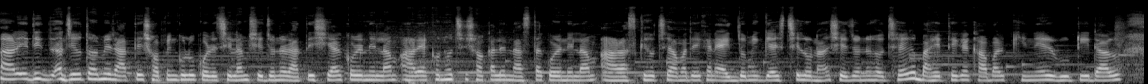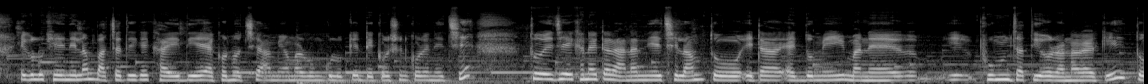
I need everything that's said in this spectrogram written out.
আর এদিক, যেহেতু আমি রাতে শপিংগুলো করেছিলাম, সেজন্য রাতে শেয়ার করে নিলাম। আর এখন হচ্ছে সকালে নাস্তা করে নিলাম। আর আজকে হচ্ছে আমাদের এখানে একদমই গ্যাস ছিল না, সেজন্য হচ্ছে বাহির থেকে খাবার কিনে রুটি ডাল এগুলো খেয়ে নিলাম। বাচ্চাদেরকে খাইয়ে দিয়ে এখন হচ্ছে আমি আমার রুমগুলোকে ডেকোরেশন করে নিচ্ছি। তো এই যে এখানে একটা রানার নিয়েছিলাম তো এটা একদমই মানে ফুম জাতীয় রান্নার আর কি। তো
